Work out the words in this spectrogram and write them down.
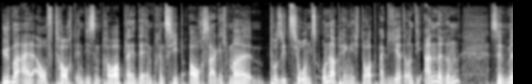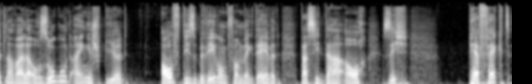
überall auftaucht in diesem Powerplay, der im Prinzip auch, sage ich mal, positionsunabhängig dort agiert. Und die anderen sind mittlerweile auch so gut eingespielt auf diese Bewegung von McDavid, dass sie da auch sich perfekt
